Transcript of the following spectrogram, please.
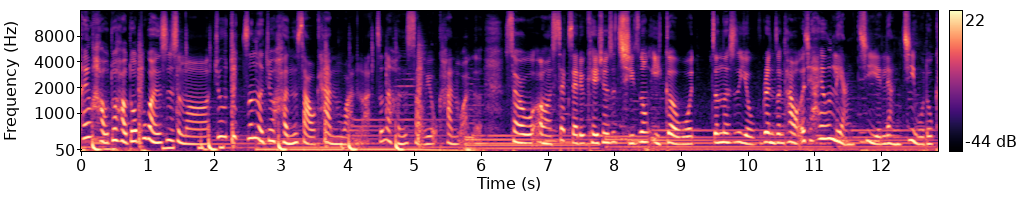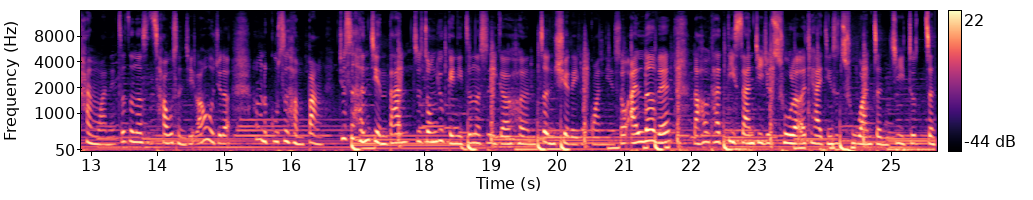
还有好多好多，不管是什么，就就真的就很少看完了，真的很少有看完了。So，呃，Sex Education 是其中一个我。真的是有认真看完，而且还有两季，两季我都看完呢，这真的是超神奇。然后我觉得他们的故事很棒，就是很简单之中又给你真的是一个很正确的一个观念，So I love it。然后它第三季就出了，而且它已经是出完整季，就整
